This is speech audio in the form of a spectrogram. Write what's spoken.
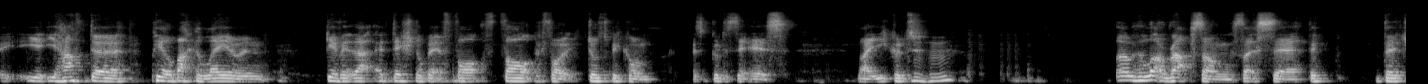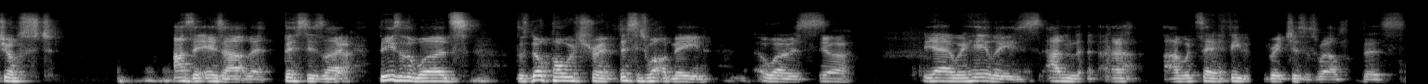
you, you have to peel back a layer and give it that additional bit of thought, thought before it does become as good as it is. Like you could, hmm like with a lot of rap songs, let's say they they're just as it is, aren't they? This is like Yeah. these are the words. There's no poetry. This is what I mean. Whereas, yeah, yeah, we're Healy's, and uh, I would say Phoebe Bridgers as well. There's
